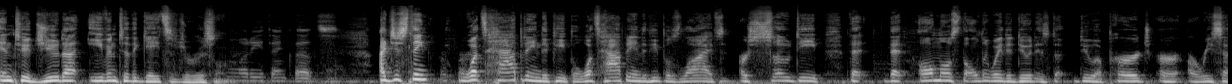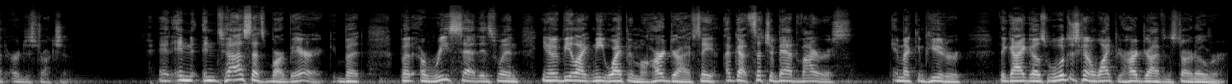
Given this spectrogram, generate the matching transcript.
into Judah, even to the gates of Jerusalem. What do you think that's? I just think what's happening to people, what's happening to people's lives, are so deep that that almost the only way to do it is to do a purge or a reset or destruction. And, and and to us that's barbaric, but but a reset is when you know it'd be like me wiping my hard drive. Say I've got such a bad virus in my computer, the guy goes, "Well, we're just going to wipe your hard drive and start over."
